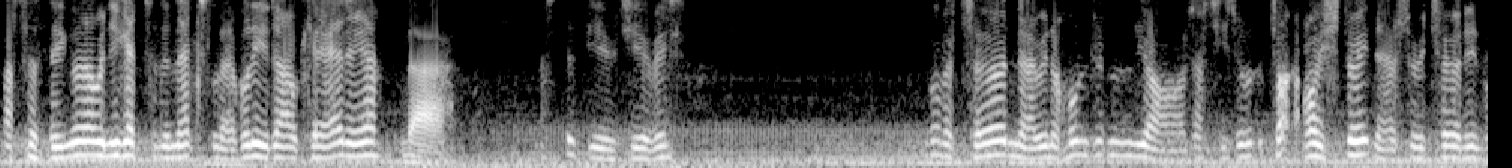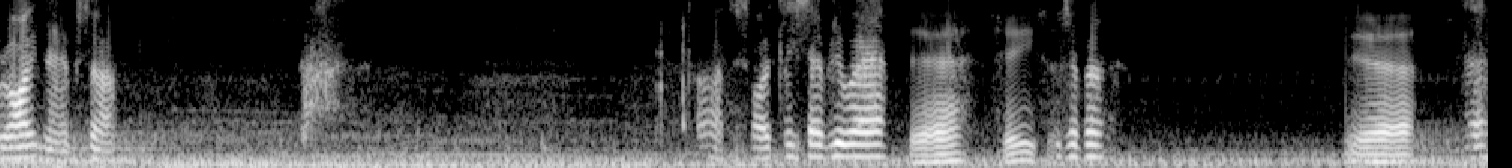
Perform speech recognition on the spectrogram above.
That's the thing, though, when you get to the next level, you don't care, do you? Nah. That's the beauty of it. We're going to turn now in 100 yards. Actually, we're at the High oh, Street now, so we're turning right now, so. God, cyclists everywhere. Yeah. Jesus. Yeah. Yeah.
